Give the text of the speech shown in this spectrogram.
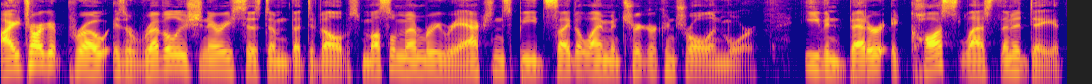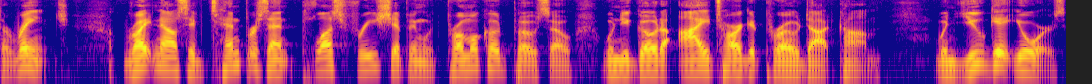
iTarget Pro is a revolutionary system that develops muscle memory, reaction speed, sight alignment, trigger control, and more. Even better, it costs less than a day at the range. Right now, save 10% plus free shipping with promo code POSO when you go to itargetpro.com. When you get yours,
